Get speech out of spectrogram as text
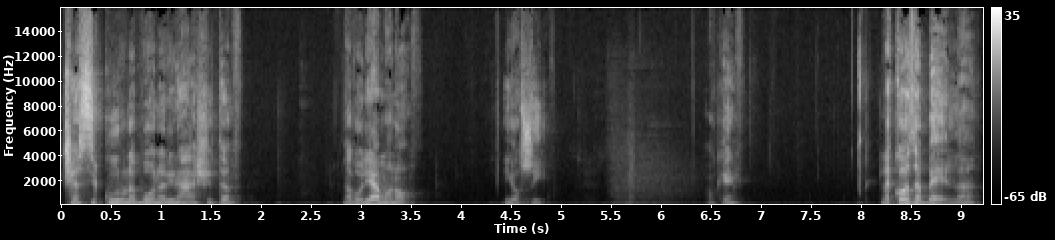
ci assicuro una buona rinascita. La vogliamo o no? Io sì. Ok? La cosa bella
